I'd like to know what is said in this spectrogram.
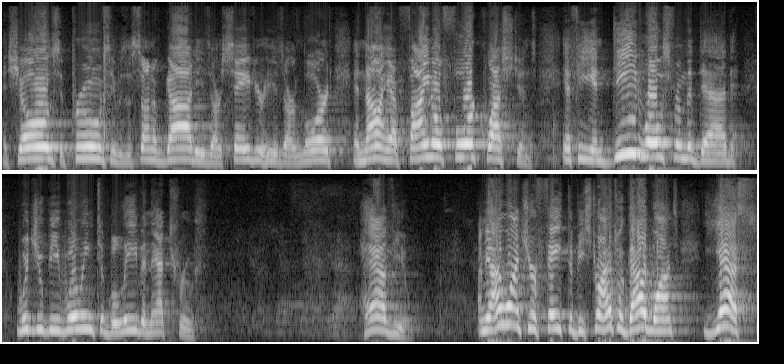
it shows, it proves he was the Son of God, he's our Savior, he is our Lord. And now I have final four questions. If he indeed rose from the dead, would you be willing to believe in that truth? Have you? I mean, I want your faith to be strong. That's what God wants. Yes,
